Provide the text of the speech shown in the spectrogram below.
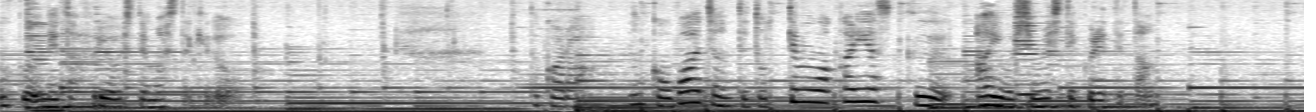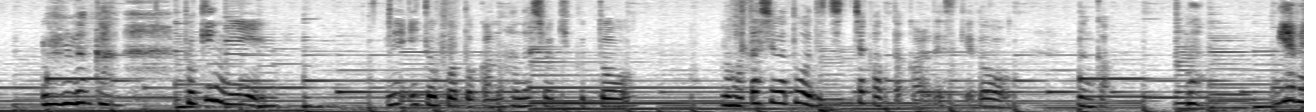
よく寝たふりをしてましたけど。だからかおばあちゃんってとっても分かりやすく愛を示してくれてた。なんか時にねいとことかの話を聞くと、まあ、私が当時ちっちゃかったからですけどなんか「もうみやべ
